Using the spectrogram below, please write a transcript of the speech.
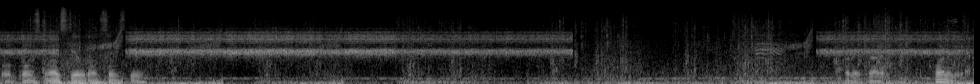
Don't, don't stand still, don't stand still. Oh, they're trying to corner me out.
